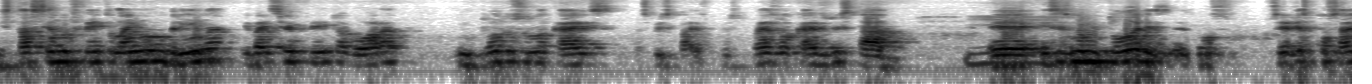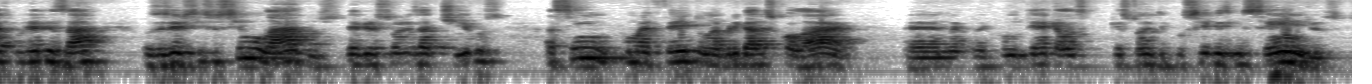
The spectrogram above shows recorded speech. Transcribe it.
está sendo feito lá em Londrina e vai ser feito agora em todos os locais, os principais, principais locais do estado. É, esses monitores vão ser responsáveis por realizar os exercícios simulados de agressores ativos, assim como é feito na brigada escolar, é, né, quando tem aquelas questões de possíveis incêndios,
